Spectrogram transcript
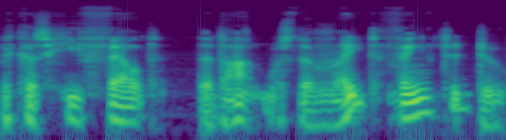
because he felt that that was the right thing to do.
